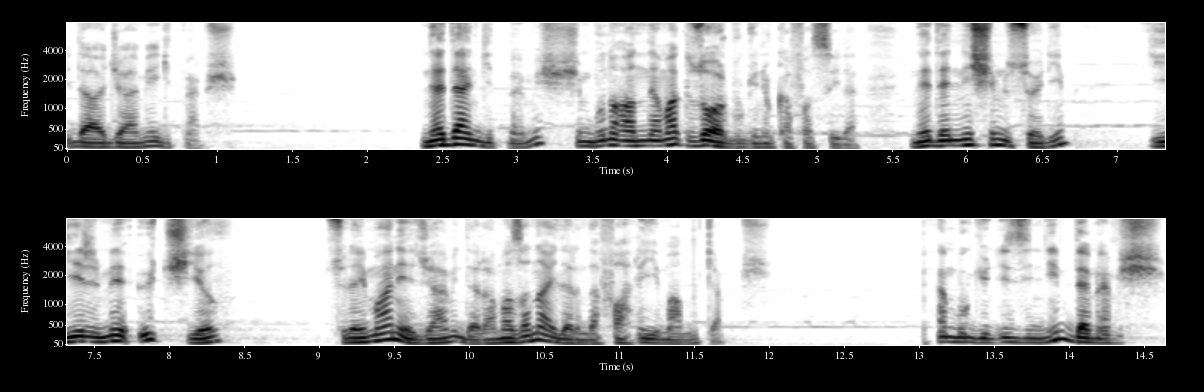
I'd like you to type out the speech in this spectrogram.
Bir daha camiye gitmemiş. Neden gitmemiş? Şimdi bunu anlamak zor bugünün kafasıyla. Nedenini şimdi söyleyeyim. 23 yıl Süleymaniye Camii'nde Ramazan aylarında fahri imamlık yapmış. Ben bugün izinliyim dememiş.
